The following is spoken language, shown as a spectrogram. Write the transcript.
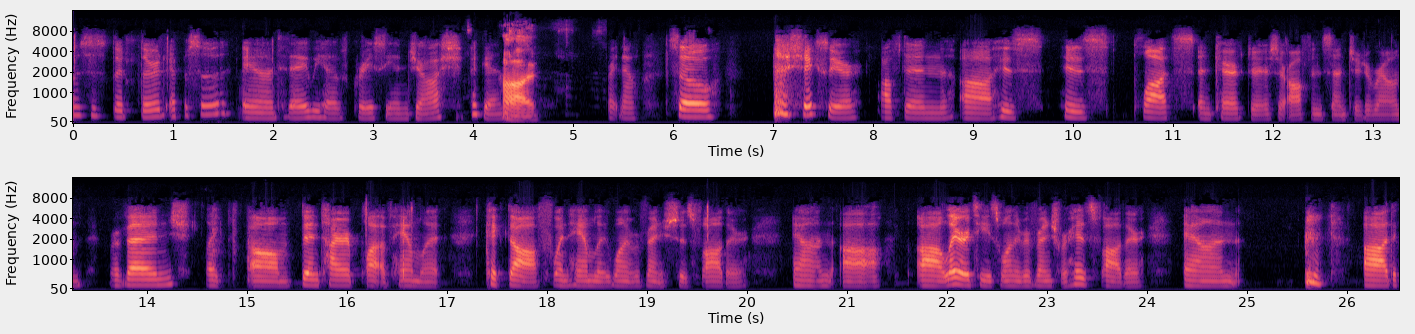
this is the third episode, and today we have Gracie and Josh again. Hi. Right now, so Shakespeare often uh his his plots and characters are often centered around revenge. Like um the entire plot of Hamlet kicked off when Hamlet wanted revenge to his father, and uh, uh Laertes wanted revenge for his father, and uh the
